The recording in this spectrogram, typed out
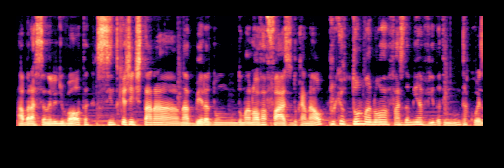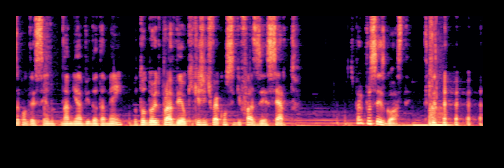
abraçando ele de volta. Sinto que a gente tá na, na beira de, um, de uma nova fase do canal, porque eu tô numa nova fase da minha vida, tem muita coisa acontecendo na minha vida também. Eu tô doido pra ver o que, que a gente vai conseguir fazer, certo? Espero que vocês gostem.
